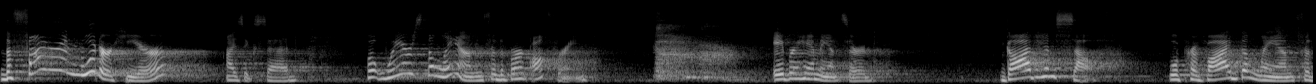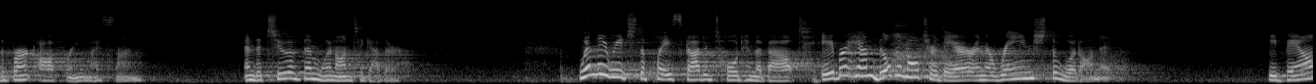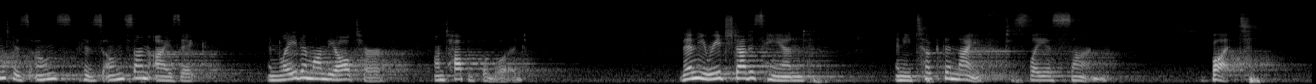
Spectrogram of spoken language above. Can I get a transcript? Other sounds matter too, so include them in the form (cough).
The fire and wood are here, Isaac said, but where's the lamb for the burnt offering? Abraham answered, God himself will provide the lamb for the burnt offering, my son. And the two of them went on together. When they reached the place God had told him about, Abraham built an altar there and arranged the wood on it. He bound his own, his own son Isaac and laid him on the altar on top of the wood. Then he reached out his hand and he took the knife to slay his son. But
